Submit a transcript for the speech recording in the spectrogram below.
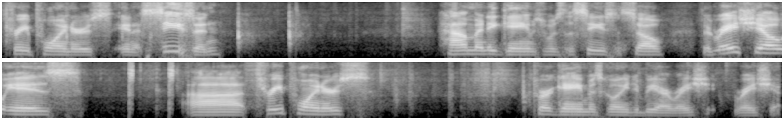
three pointers in a season, how many games was the season? So the ratio is uh, three pointers per game is going to be our ratio.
